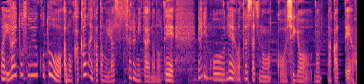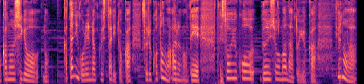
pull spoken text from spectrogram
まあ、意外とそういうことをあの書かない方もいらっしゃるみたいなのでやはりこうね私たちのこう事業の中って他の事業の方にご連絡したりとかすることもあるのでそういうこう文章マナーというかっていうのは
